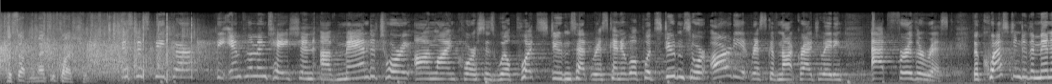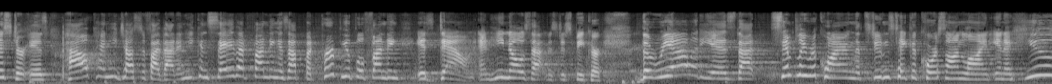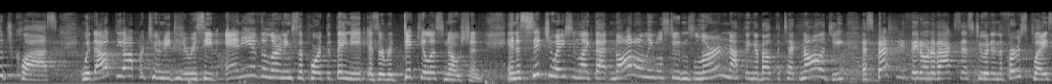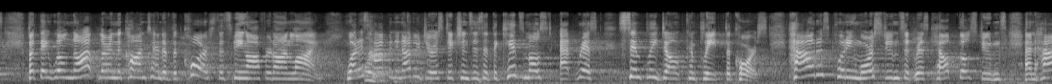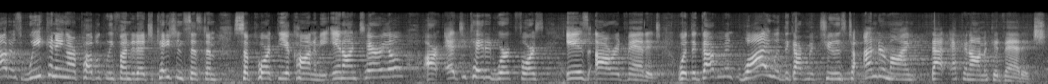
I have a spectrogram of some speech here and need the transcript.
The supplementary question. Mr. Speaker, the implementation of mandatory online courses will put students at risk, and it will put students who are already at risk of not graduating at further risk. The question to the minister is, how can he justify that? And he can say that funding is up, but per pupil funding is down, and he knows that, Mr. Speaker. The reality is that simply requiring that students take a course online in a huge class without the opportunity to receive any of the learning support that they need is a ridiculous notion. In a situation like that, not only will students learn nothing about the technology, especially if they don't have access to it in the first place, but they will not learn the content of the course that's being offered online. What has Order. happened in other jurisdictions is that the kids most at risk simply don't complete the course. How does putting more students at risk help those students, and how does weakening our publicly funded education system support the economy? In Ontario, our educated workforce is our advantage. Would the government, why would the government choose to undermine that economic advantage?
